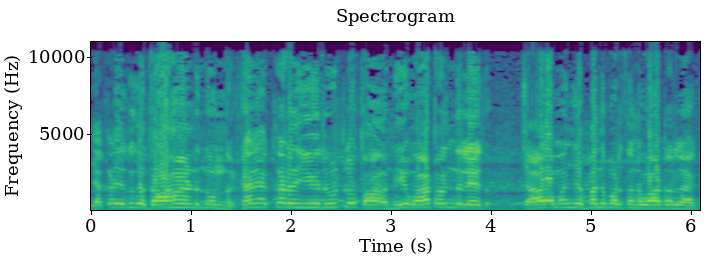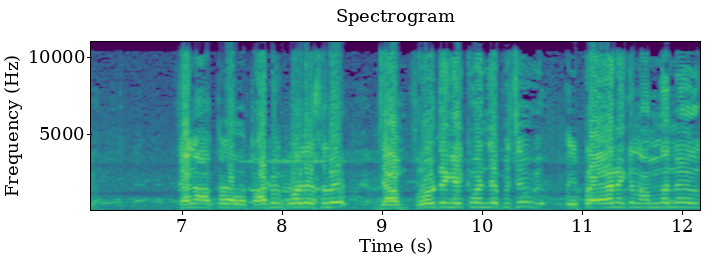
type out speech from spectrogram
ఎక్కడ ఎదుగో దాహం ఎండుతుంది ఉంది. కానీ ఎక్కడ ఈ రూట్లో తా- నీ వాటర్ అనేది లేదు. చాలా మంది ఇబ్బంది పడుతున్నారు వాటర్ లేక. కానీ అక్కడ ట్రాఫిక్ పోలీసులు జామ్ ఫ్లోటింగ్ ఎక్కువని చెప్పేసి ఈ ప్రయాణికులను అందరినీ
